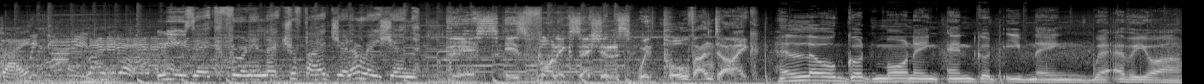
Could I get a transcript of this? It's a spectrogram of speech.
Dyk. Music for an electrified generation. This is VONYC Sessions with Paul van Dyk. Hello, good morning, and good evening, wherever you are.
